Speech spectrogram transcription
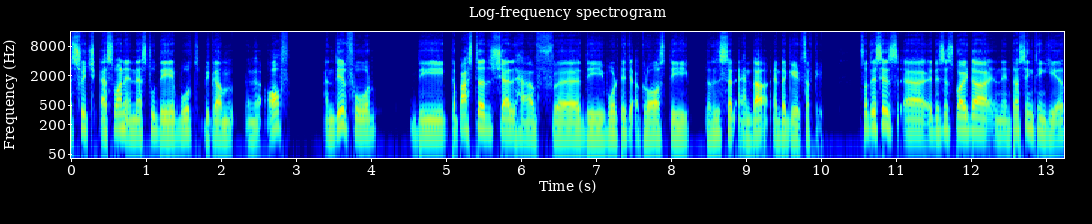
switch S1 and S2 they both become uh, off, and therefore the capacitor shall have uh, the voltage across the resistor and the and the gate circuit. So this is uh, this is quite a, an interesting thing here.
